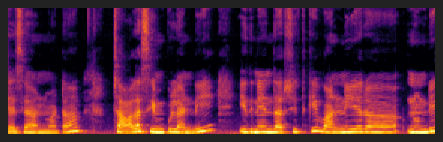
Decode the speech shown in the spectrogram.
చేసాను చాలా సింపుల్ అండి. ఇది నేను దర్శిత్కి వన్ ఇయర్ నుండి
